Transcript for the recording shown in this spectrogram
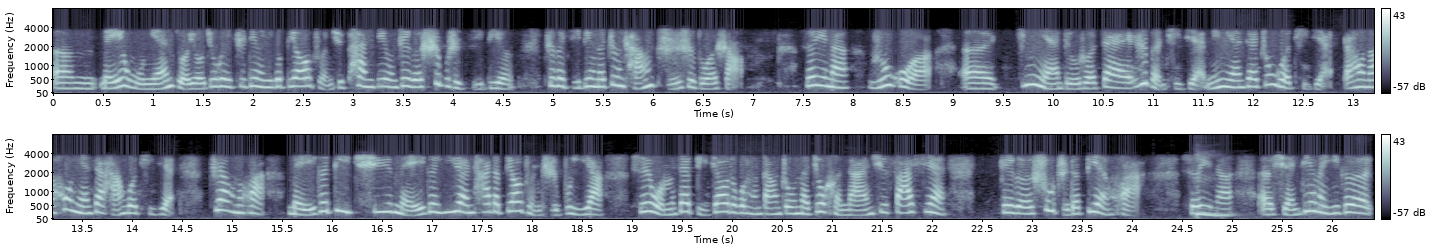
嗯，每五年左右就会制定一个标准去判定这个是不是疾病，这个疾病的正常值是多少。所以呢，如果呃今年比如说在日本体检，明年在中国体检，然后呢后年在韩国体检，这样的话每一个地区每一个医院它的标准值不一样，所以我们在比较的过程当中呢，就很难去发现这个数值的变化。所以呢，呃，选定了一个。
